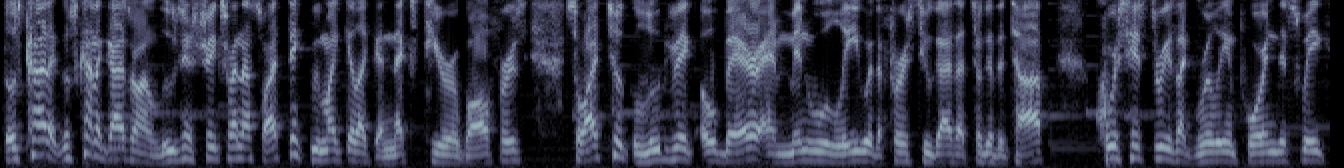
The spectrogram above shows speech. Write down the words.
Those kind of those kind of guys are on losing streaks right now. So I think we might get like the next tier of golfers. So I took Ludvig Åberg and Minwoo Lee were the first two guys I took at the top. Course history is like really important this week.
